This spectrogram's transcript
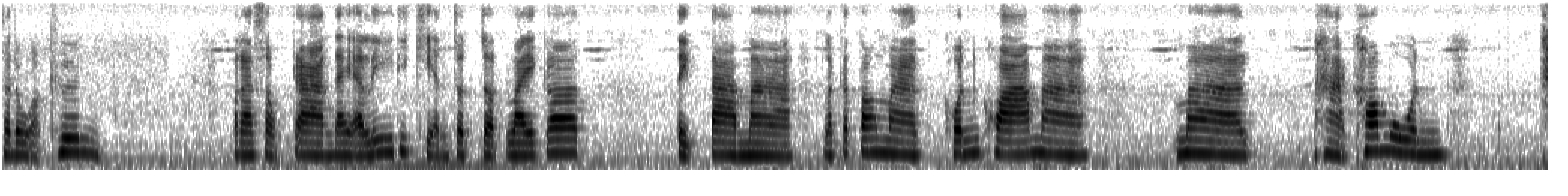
สะดวกขึ้น ประสบการณ์ไดอารี่ที่เขียนจด ๆ ไว้ก็ติดตามมา แล้วก็ต้องมาค้นคว้ามามาหาข้อมูลค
